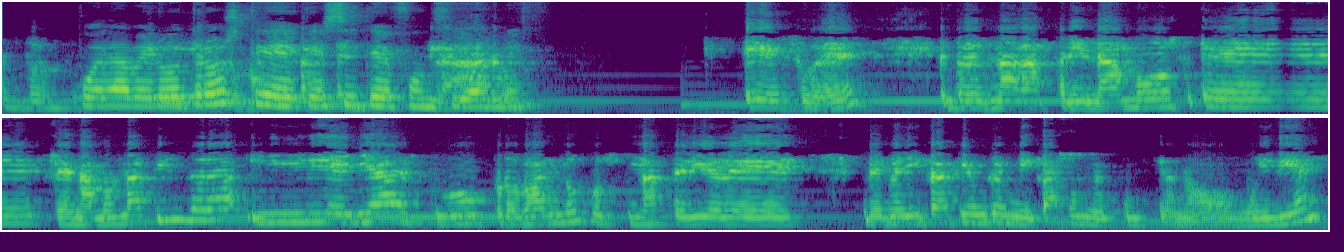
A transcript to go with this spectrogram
entonces... Puede haber otros que, que, sí que funcionen. Eso es. Entonces, nada, frenamos, eh, frenamos la píldora y ella estuvo probando pues una serie de, de medicación que en mi caso me funcionó muy bien.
